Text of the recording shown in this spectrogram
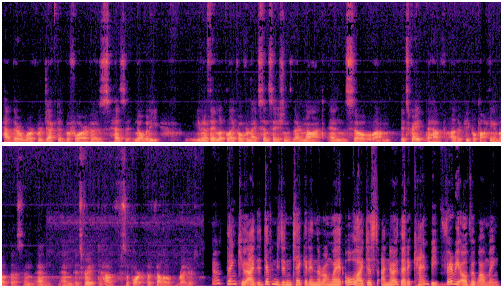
had their work rejected before, has, has nobody, even if they look like overnight sensations, they're not. And so um, it's great to have other people talking about this, and, and, and it's great to have support of fellow writers. Oh, thank you. I definitely didn't take it in the wrong way at all. I just, I know that it can be very overwhelming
